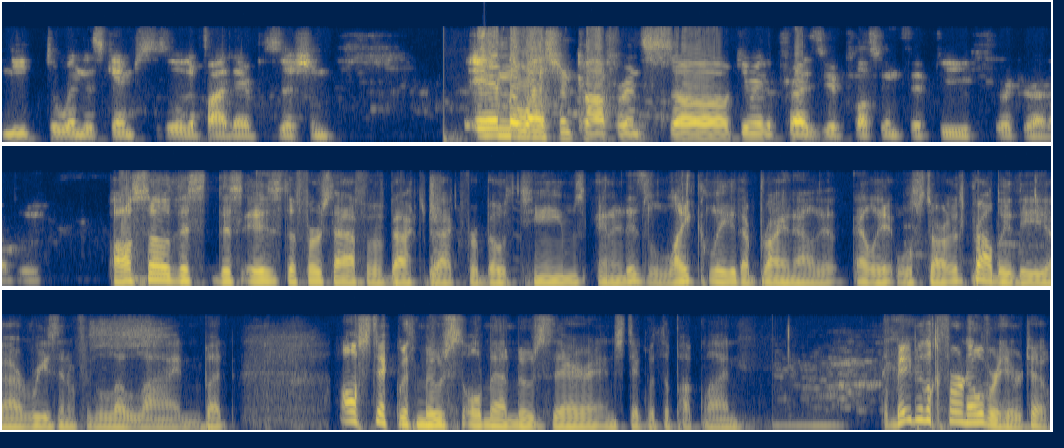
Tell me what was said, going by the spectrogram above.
need to win this game to solidify their position in the Western Conference. So give me the Preds here plus 150, regrettably. Also, this this is the first half of back to back for both teams, and it is likely that Brian Elliott, Elliott will start. That's probably the uh, reason for the low line, but I'll stick with Moose, old man Moose there, and stick with the puck line. Or maybe look for an over here too.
